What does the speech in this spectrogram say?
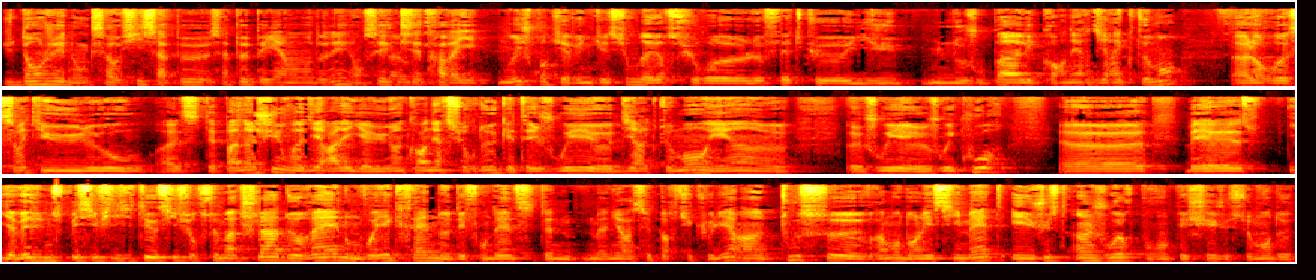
du danger. Donc ça aussi, ça peut ça peut payer à un moment donné. On sait ah, que c'est travaillé. Oui, je crois qu'il y avait une question d'ailleurs sur le fait qu'il ne joue pas les corners directement. Alors c'est vrai qu'il y a eu, c'était pas naché, on va dire. Allez, il y a eu un corner sur deux qui était joué directement et un euh, jouer euh, jouer court. Euh, mais il y avait une spécificité aussi sur ce match-là de Rennes. On voyait que Rennes défendait de manière assez particulière, hein, tous vraiment dans les 6 mètres et juste un joueur pour empêcher justement de,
